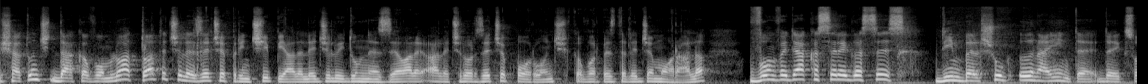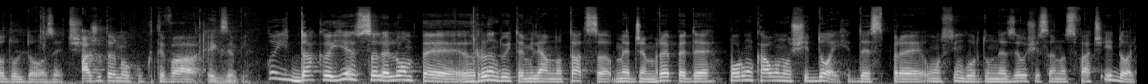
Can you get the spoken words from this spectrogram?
Și atunci, dacă vom lua toate cele 10 principii ale legii lui Dumnezeu, ale, ale celor 10 porunci, că vorbesc de lege morală, vom vedea că se regăsesc din belșug înainte de Exodul 20. Ajută-mă cu câteva exemple. Păi, dacă e să le luăm pe rând, uite, mi le-am notat să mergem repede, porunca 1 și 2 despre un singur Dumnezeu și să nu-ți faci idoli.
